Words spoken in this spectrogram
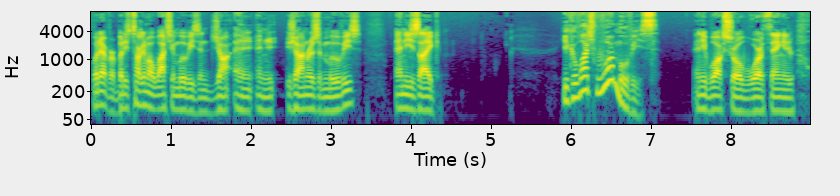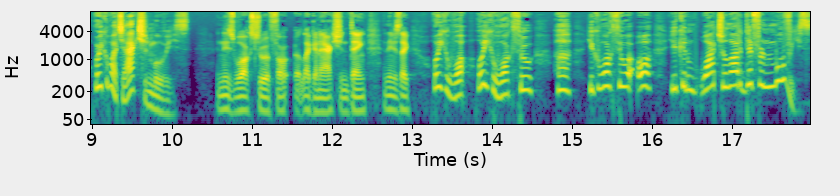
whatever. But he's talking about watching movies and, and, and genres of movies, and he's like, you can watch war movies and he walks through a war thing, and or you can watch action movies, and he walks through a, like an action thing, and then he's like, oh, you can walk, oh, you can walk through, uh, you can walk through, oh, you can watch a lot of different movies,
